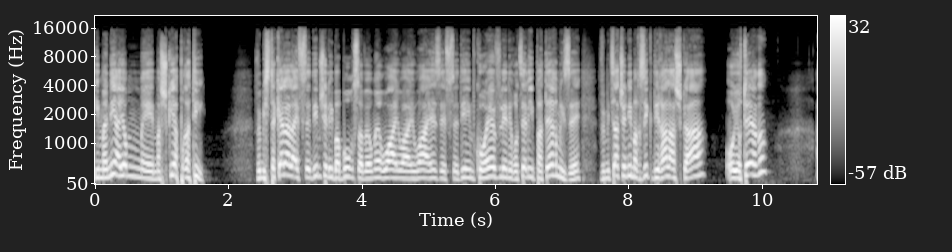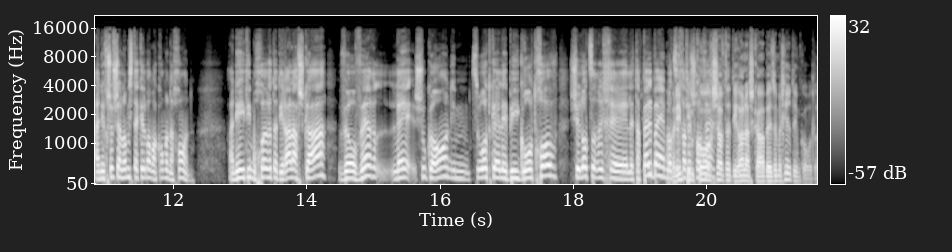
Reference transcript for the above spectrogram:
אם אני היום אה, משקיע פרטי, ומסתכל על ההפסדים שלי בבורסה ואומר וואי וואי וואי איזה הפסדים, כואב לי, אני רוצה להיפטר מזה, ומצד שני מחזיק דירה להשקעה, או יותר, אני חושב שאני לא מסתכל במקום הנכון. אני הייתי מוכר את הדירה להשקעה ועובר לשוק ההון עם תשואות כאלה באגרות חוב שלא צריך uh, לטפל בהם, לא אבל אם צריך לחדש תמכור חוזה. עכשיו את הדירה להשקעה, באיזה מחיר תמכור אותה?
